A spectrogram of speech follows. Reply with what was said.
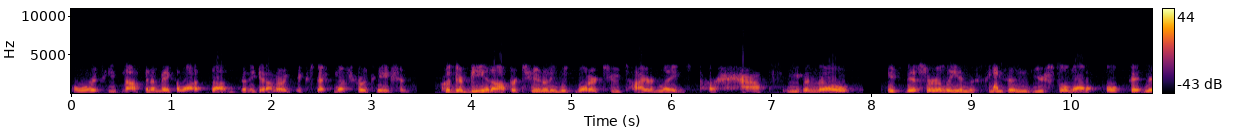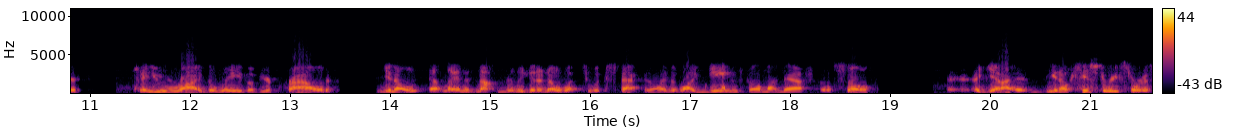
for is he's not going to make a lot of subs. And again, I don't expect much rotation. Could there be an opportunity with one or two tired legs? Perhaps, even though it's this early in the season, you're still not at full fitness. Can you ride the wave of your crowd? You know, Atlanta's not really going to know what to expect. You know, there's a lot of game film on Nashville. So, again, I, you know, history sort of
